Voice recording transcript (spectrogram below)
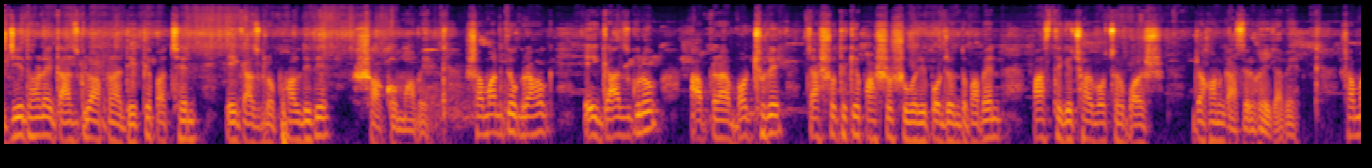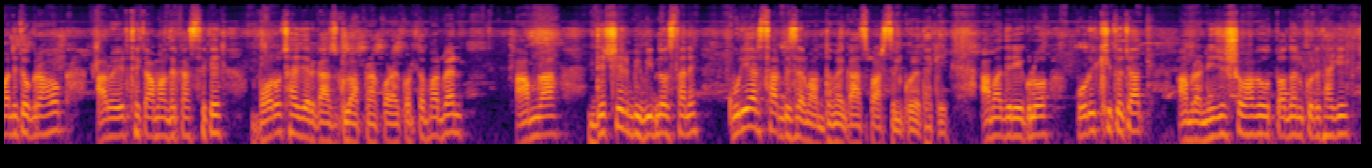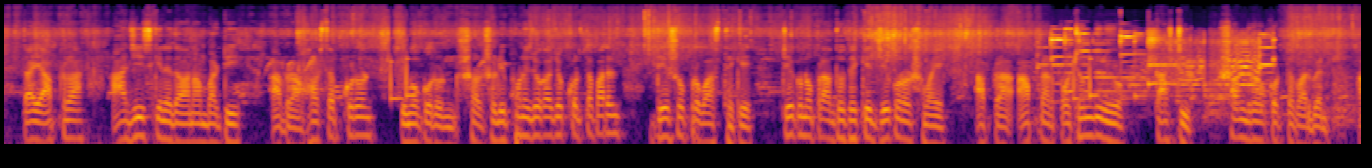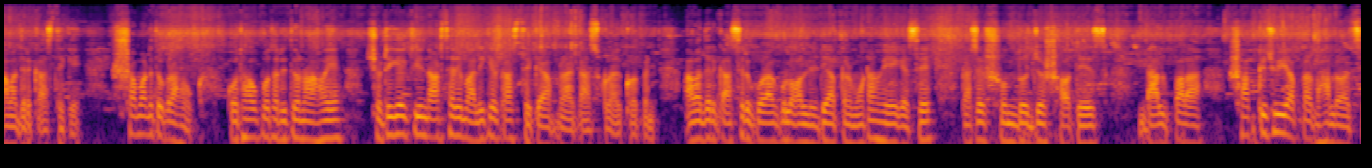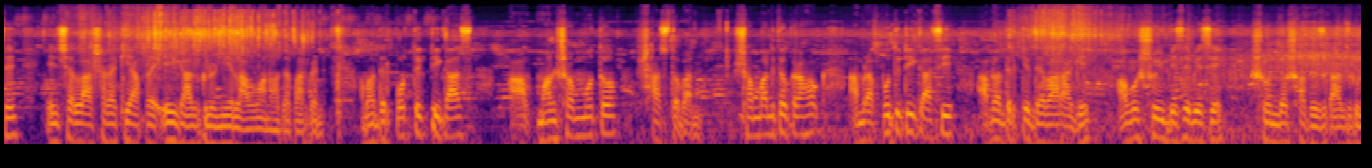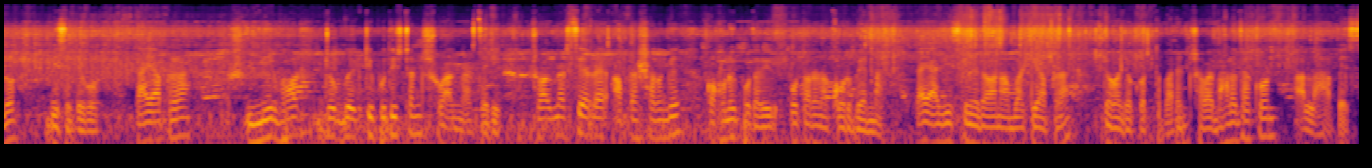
যে ধরনের গাছগুলো আপনারা দেখতে পাচ্ছেন, এই গাছগুলো ফল দিতে সক্ষম হবে। সম্মানিত গ্রাহক, এই গাছগুলো আপনারা বছরে চারশো থেকে পাঁচশো সুপারি পর্যন্ত পাবেন, পাঁচ থেকে ছয় বছর বয়স যখন গাছের হয়ে যাবে। সম্মানিত গ্রাহক, আরও এর থেকে আমাদের কাছ থেকে বড় সাইজের গাছগুলো আপনারা ক্রয় করতে পারবেন। আমরা দেশের বিভিন্ন স্থানে কুরিয়ার সার্ভিসের মাধ্যমে গাছ পার্সেল করে থাকি। আমাদের এগুলো পরীক্ষিত জাত আমরা নিজস্বভাবে উৎপাদন করে থাকি, তাই আপনারা আজই স্ক্রিনে দেওয়া নাম্বারটি আপনারা হোয়াটসঅ্যাপ করুন, ইমো করুন, সরাসরি ফোনে যোগাযোগ করতে পারেন। দেশ ও প্রবাস থেকে যে কোনো প্রান্ত থেকে যে কোনো সময়ে আপনারা, আপনার পছন্দনীয় কাজটি সংগ্রহ করতে পারবেন আমাদের কাছ থেকে। সম্মানিত গ্রাহক, কোথাও প্রতারিত না হয়ে সঠিক একটি নার্সারি মালিকের কাছ থেকে আপনারা গাছ ক্রয় করবেন। আমাদের গাছের গোড়াগুলো অলরেডি আপনার মোটা হয়ে গেছে। গাছের সৌন্দর্য, সতেজ, ডালপালা সব কিছুই আপনার ভালো আছে। ইনশাল্লাহ আশা রাখি আপনারা এই গাছগুলো নিয়ে লাভবান হতে পারবেন। আমাদের প্রত্যেকটি গাছ মানসম্মত, স্বাস্থ্যবান। সম্মানিত গ্রাহক, আমরা প্রতিটি গাছই আপনাদেরকে দেওয়ার আগে অবশ্যই বেছে বেছে সুন্দর সতেজ গাছগুলো বেছে দেব। তাই আপনারা নির্ভরযোগ্য একটি প্রতিষ্ঠান, সোহাগ নার্সারি। সোহাগ নার্সারি আপনার সঙ্গে কখনোই প্রতারণা করবেন না। তাই আজ স্ক্রিনে দেওয়া নাম্বারটি আপনারা যোগাযোগ করতে পারেন। সবাই ভালো থাকুন, আল্লাহ হাফেজ।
